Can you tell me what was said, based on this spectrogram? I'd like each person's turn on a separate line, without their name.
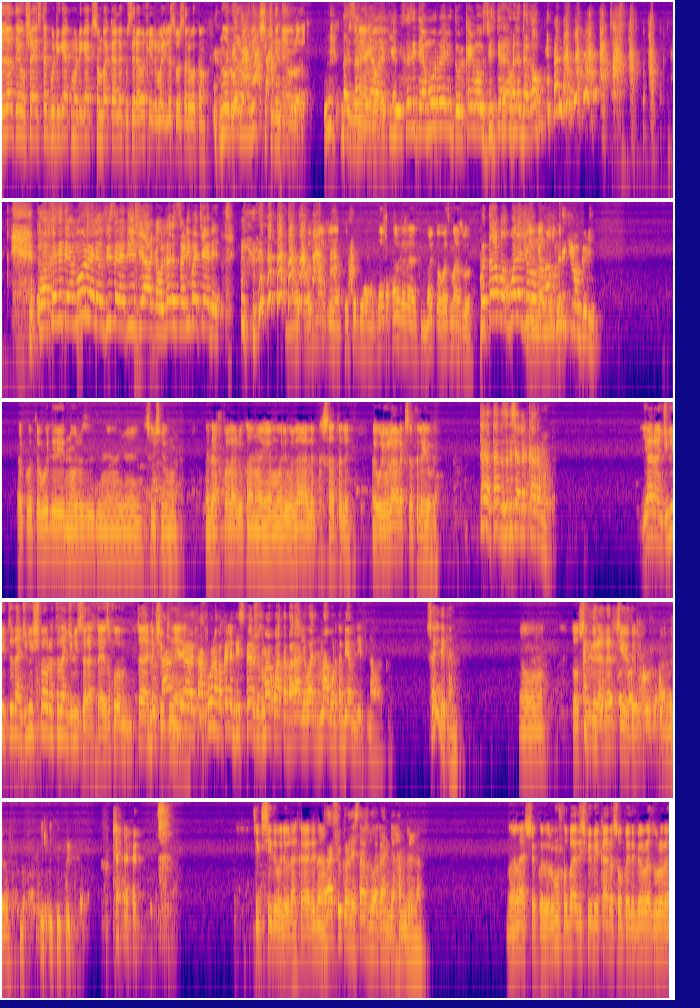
زه دلته یو شایسته ګډیګاک مډیګاک سمبا کاله کو سره وخیږي مجلس ورسره وکم نور ورور مرید شي کې نه ورور
قسم دی یو یو خزي ته مور ویل ترکي وو زوی ته ولا دغه خزي ته مور ویل او زوی سره دی پیار کول در سړی بچی دی کو تا په خپل شروع کړه ما خپل شروع کړی
اکو ته ولي نورزشي مو دا خپل الکان وي مولي ولا الک ساتلې وي ولي ولا الک ساتلې یو
تا تا ته زده سي الک کارم
یار انجلی ته د انجلی شپه ور ته د انجلی سره اخته زه خو ته الک شوت نه
کاکونه بکله د سپیر شو زما خواته براله وادنه ما ورته بیا ملیف نه ورک صحیح دی کنه
نو غوثون برادر چیر دی ٹھیک سی دی ولې ولا کاری نه
دا شکر دې تاسو دعاګان دي الحمدلله
نه لا شکر درو موږ خو باید شپې بیکاره سو پیدا ګر
ورځ وروره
